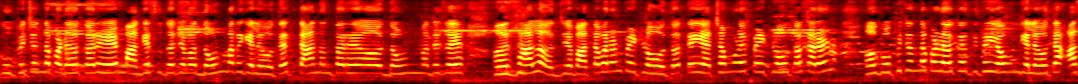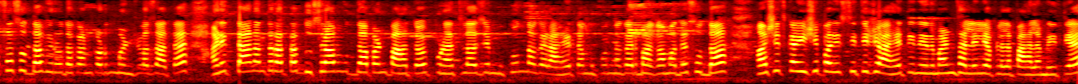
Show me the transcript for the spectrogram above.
गोपीचंद पडळकर हे मागे सुद्धा जेव्हा दौंडमध्ये गेले होते त्यानंतर हे दौंडमध्ये जे झालं जे वातावरण पेटलं होतं ते याच्यामुळे पेटलं होतं कारण गोपीचंद पडळकर तिथे येऊन गेले होते. असं सुद्धा विरोधकांकडून म्हटलं जात आहे. आणि त्यानंतर आता दुसरा मुद्दा आपण पाहतोय पुण्यातलं जे मुकुंदनगर आहे त्या मुकुंदनगर भागामध्ये सुद्धा अशीच काहीशी परिस्थिती जी आहे ती निर्माण झालेली आपल्याला पाहायला मिळते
